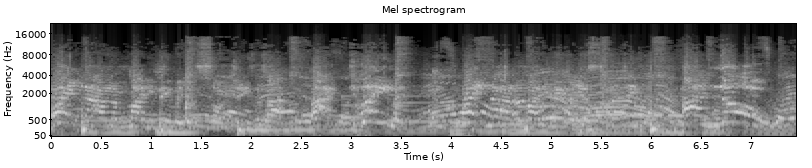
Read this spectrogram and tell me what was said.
right now in the mighty name of your son Jesus. I, I claim it right now in the mighty name of your son Jesus. I know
